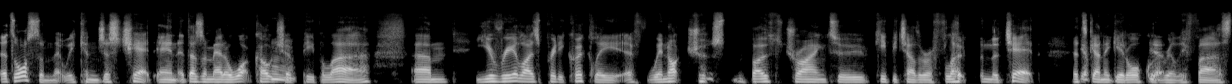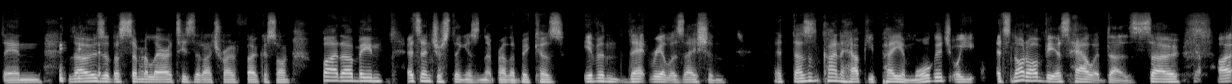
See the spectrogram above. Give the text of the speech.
it's awesome that we can just chat and it doesn't matter what culture mm. people are um, you realize pretty quickly if we're not just both trying to keep each other afloat in the chat it's yep. going to get awkward yep. really fast and those are the similarities that i try to focus on but i mean it's interesting isn't it brother because even that realization it doesn't kind of help you pay your mortgage or you, it's not obvious how it does so yep. uh,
